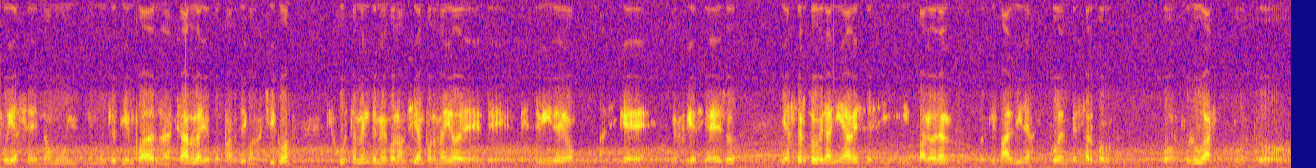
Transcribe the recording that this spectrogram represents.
fui hace no, muy, no mucho tiempo a dar una charla y a compartir con los chicos, justamente me conocían por medio de, este video que, me fui hacia ellos y hacer soberanía a veces y, valorar lo que es Malvinas puede empezar por, nuestro lugar, nuestro,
